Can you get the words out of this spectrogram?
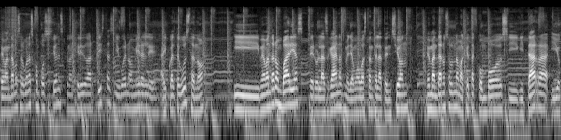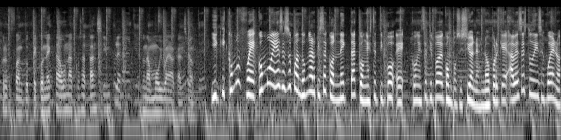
te mandamos algunas composiciones que nos han querido artistas, y bueno, mírale, ahí cuál te gusta, ¿no? Y me mandaron varias, pero las ganas me llamó bastante la atención. Me mandaron solo una maqueta con voz y guitarra y yo creo que cuando te conecta a una cosa tan simple es una muy buena canción. ¿Y, cómo fue? ¿Cómo es eso cuando un artista conecta con este tipo, eh, con este tipo de composiciones, no? Porque a veces tú dices, bueno,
